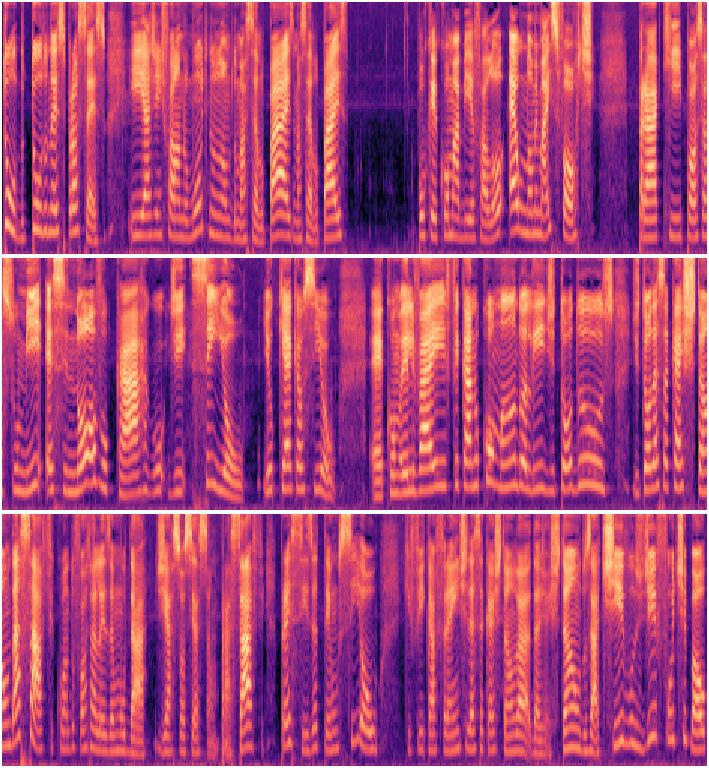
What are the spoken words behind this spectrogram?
Tudo, tudo nesse processo. E a gente falando muito no nome do Marcelo Paes, Marcelo Paes, porque, como a Bia falou, é o nome mais forte para que possa assumir esse novo cargo de CEO. E o que é que é o CEO? É como ele vai ficar no comando ali de todos, de toda essa questão da SAF. Quando o Fortaleza mudar de associação para SAF, precisa ter um CEO que fica à frente dessa questão da, da gestão, dos ativos de futebol.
